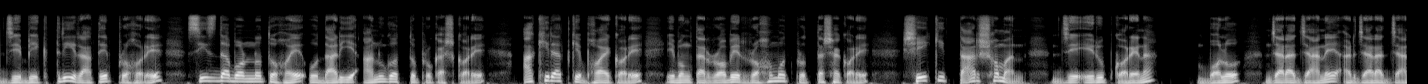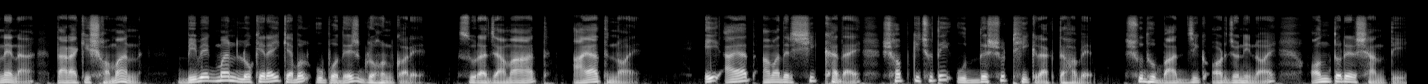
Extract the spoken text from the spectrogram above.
যে ব্যক্তি রাতের প্রহরে সিজদাবর্ণত হয়ে ও দাঁড়িয়ে আনুগত্য প্রকাশ করে, আখিরাতকে ভয় করে এবং তার রবের রহমত প্রত্যাশা করে, সে কি তার সমান যে এরূপ করে না? বলো, যারা জানে আর যারা জানে না, তারা কি সমান? বিবেকমান লোকেরাই কেবল উপদেশ গ্রহণ করে। সুরা জামাত, আয়াত নয়। এই আয়াত আমাদের শিক্ষা দেয় সব কিছুতেই উদ্দেশ্য ঠিক রাখতে হবে। শুধু বাহ্যিক অর্জনই নয়, অন্তরের শান্তি,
